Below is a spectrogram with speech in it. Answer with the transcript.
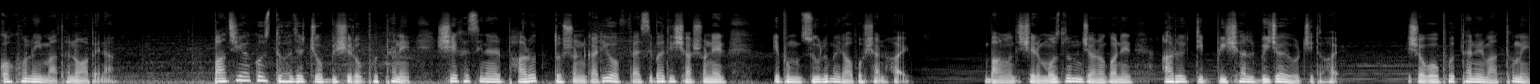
কখনোই মাথা নোয়াবে না। পাঁচই আগস্ট দু হাজার চব্বিশের অভ্যুত্থানে শেখ হাসিনার ভারত তোষণকারী ও ফ্যাসিবাদী শাসনের এবং জুলুমের অবসান হয়। বাংলাদেশের মজলুম জনগণের আরও একটি বিশাল বিজয় অর্জিত হয়। এসব অভ্যুত্থানের মাধ্যমে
